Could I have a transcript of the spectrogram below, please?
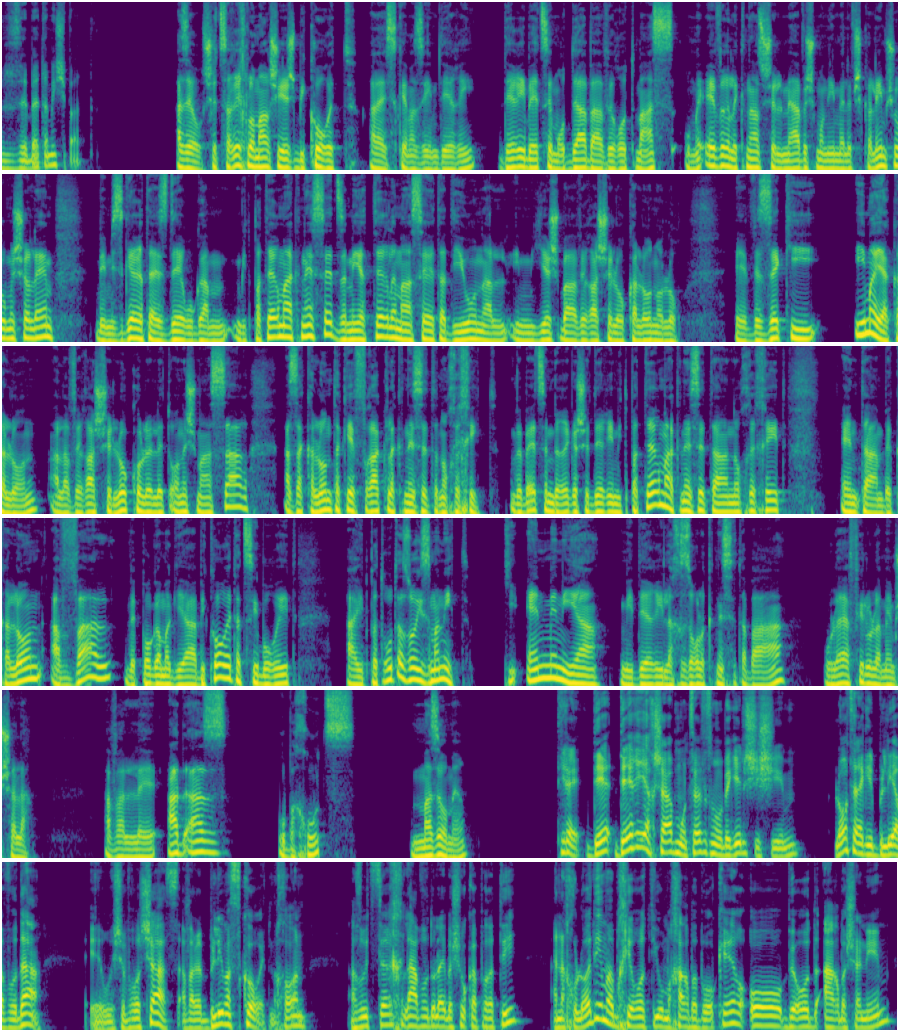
זה בית המשפט. אז זהו, שצריך לומר שיש ביקורת על ההסכם הזה עם דרעי. דרעי בעצם הודה בעבירות מס, ומעבר לקנס של 180 אלף שקלים שהוא משלם, במסגרת ההסדר הוא גם מתפטר מהכנסת, זה מייתר למעשה את הדיון על אם יש בעבירה שלו קלון או לא. אה, וזה כי אם היה קלון על עבירה שלא כוללת עונש מאסר, אז הקלון תקף רק לכנסת הנוכחית. ובעצם ברגע שדרעי מתפטר מהכנסת הנוכחית, אין טעם בקלון, אבל, ופה גם מגיעה הביקורת הציבורית, ההתפטרות הזו היא זמנית. כי אין מניעה מדרעי לחזור לכנסת הבאה, אולי אפילו לממשלה. אבל uh, עד אז הוא בחוץ, מה זה אומר? תראה, דרעי עכשיו מוצא את עצמו בגיל 60, לא רוצה להגיד בלי עבודה, אה, הוא יושב ראש ש"ס, אבל בלי משכורת, נכון? אז הוא יצטרך לעבוד אולי בשוק הפרטי. אנחנו לא יודעים אם הבחירות יהיו מחר בבוקר, או בעוד ארבע שנים,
